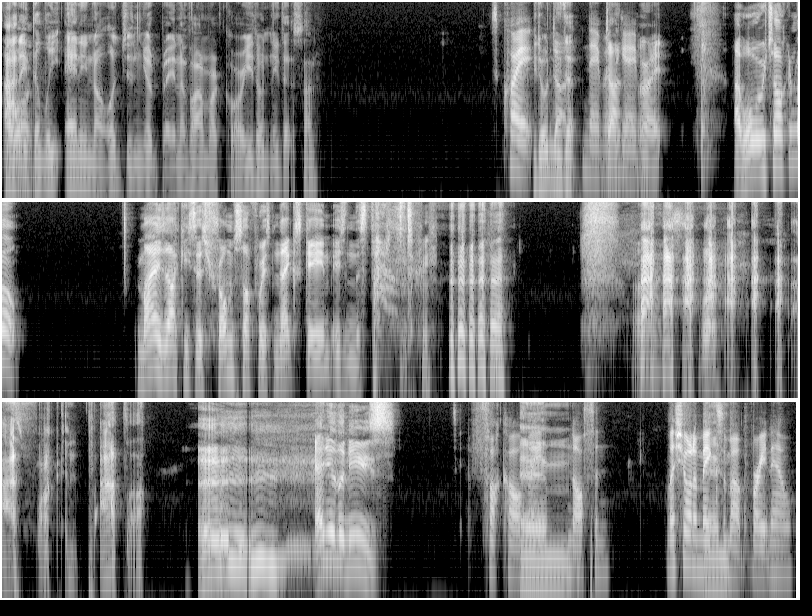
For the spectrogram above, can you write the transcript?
I Harry, delete any knowledge in your brain of armored core. You don't need it, son. It's quite You don't Done. need it. name of the game. All right. Uh, what were we talking about? Miyazaki says From Software's next game is in the final stage. Oh, That's fucking patter. Any other news? Fuck all, mate. Um, Nothing. Unless you want to make um, some up right now.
